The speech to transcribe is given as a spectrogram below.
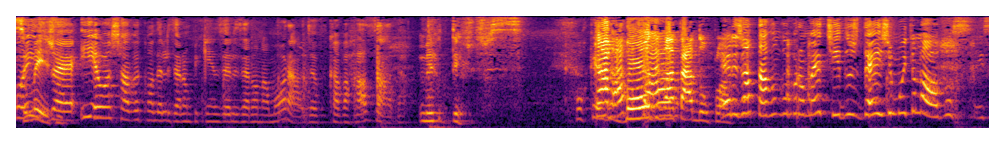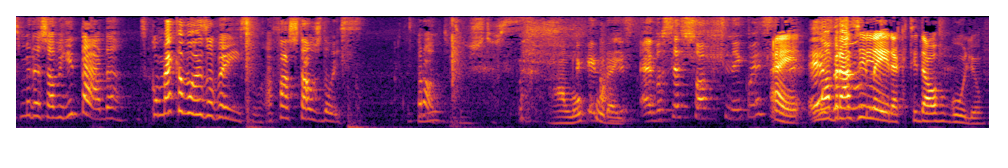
Pois Isso mesmo. é, e eu achava que quando eles eram pequenos, eles eram namorados. Eu ficava arrasada. Meu Deus do céu. Porque Acabou de matar a dupla. Eles já estavam comprometidos desde muito novos. Isso me deixava irritada. Como é que eu vou resolver isso? Afastar os dois. Pronto. Meu Deus do céu. Uma loucura isso. Aí você sofre se nem conhecer. É, né? uma brasileira que te dá orgulho.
